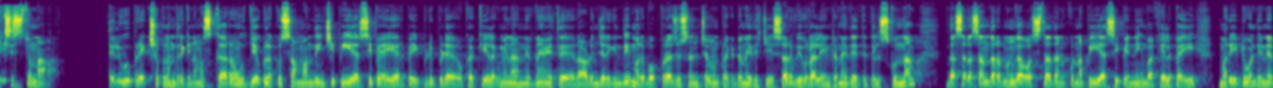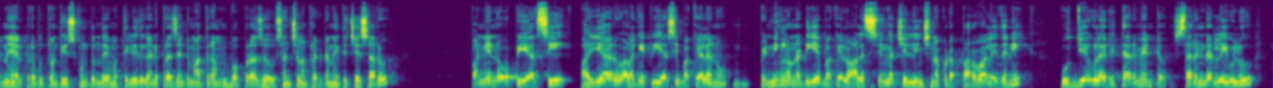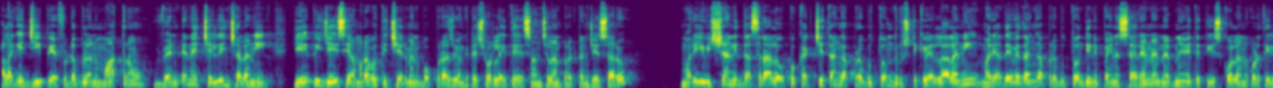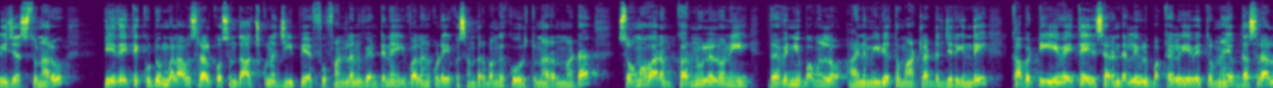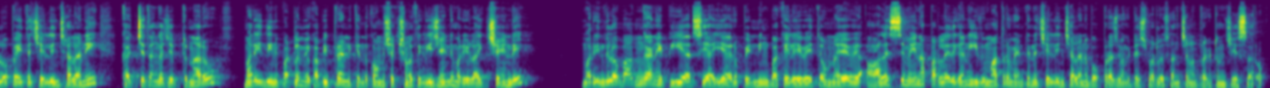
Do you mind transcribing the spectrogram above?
వీక్షిస్తున్న. తెలుగు ప్రేక్షకులందరికీ నమస్కారం. ఉద్యోగులకు సంబంధించి పీఆర్సీపై ఐఆర్పై ఇప్పుడిప్పుడే ఒక కీలకమైన నిర్ణయం అయితే రావడం జరిగింది. మరి బొప్పరాజు సంచలన ప్రకటన అయితే చేశారు. వివరాలు ఏంటనేది అయితే తెలుసుకుందాం. దసరా సందర్భంగా వస్తుందనుకున్న పీఆర్సీ పెండింగ్ బకాయిలపై మరి ఎటువంటి నిర్ణయాలు ప్రభుత్వం తీసుకుంటుందేమో తెలియదు కానీ ప్రజెంట్ మాత్రం బొప్పరాజు సంచలన ప్రకటన అయితే చేశారు. పన్నెండవ పీఆర్సీ అయ్యారు. అలాగే పీఆర్సీ బకాయిలను పెండింగ్లో ఉన్న డిఏ బకాయిలు ఆలస్యంగా చెల్లించినా కూడా పర్వాలేదని ఉద్యోగుల రిటైర్మెంట్ సరెండర్ లీవులు అలాగే జీపీఎఫ్ డబ్బులను మాత్రం వెంటనే చెల్లించాలని ఏపీజేసీ అమరావతి చైర్మన్ బొప్పరాజు వెంకటేశ్వర్లు అయితే సంచలన ప్రకటన చేశారు. మరి ఈ విషయాన్ని దసరాలోపు ఖచ్చితంగా ప్రభుత్వం దృష్టికి వెళ్ళాలని మరి అదేవిధంగా ప్రభుత్వం దీనిపైన సరైన నిర్ణయం అయితే తీసుకోవాలని కూడా తెలియజేస్తున్నారు. ఏదైతే కుటుంబాల అవసరాల కోసం దాచుకున్న జీపీఎఫ్ ఫండ్లను వెంటనే ఇవ్వాలని కూడా ఈ యొక్క సందర్భంగా కోరుతున్నారనమాట సోమవారం కర్నూలులోని రెవెన్యూ భవన్లో ఆయన మీడియాతో మాట్లాడడం జరిగింది. కాబట్టి ఏవైతే సరెండర్ లీవ్లు బకాయిలు ఏవైతే ఉన్నాయో దసరా లోపు అయితే చెల్లించాలని ఖచ్చితంగా చెప్తున్నారు. మరి దీని పట్ల మీ యొక్క అభిప్రాయాన్ని కింద కామెంట్ సెక్షన్లో తెలియజేయండి. మరియు లైక్ చేయండి. మరి ఇందులో భాగంగానే పీఆర్సీ అయ్యారు పెండింగ్ బకాయిలు ఏవైతే ఉన్నాయో ఆలస్యమైనా పర్లేదు కానీ ఇవి మాత్రం వెంటనే చెల్లించాలని బొప్పరాజు వెంకటేశ్వర్లు సంచలన ప్రకటన చేశారు.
